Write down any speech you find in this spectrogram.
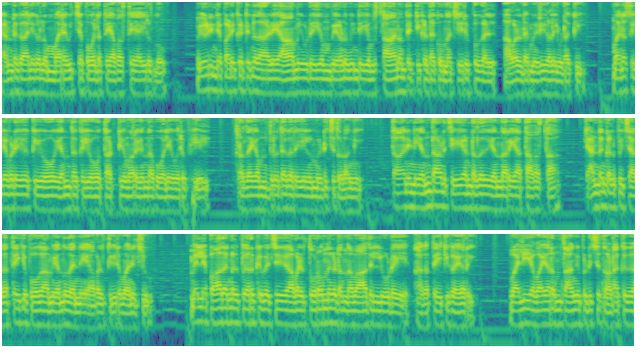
രണ്ട് കാലുകളും മരവിച്ച പോലത്തെ അവസ്ഥയായിരുന്നു. വീടിന്റെ പടിക്കെട്ടിന് താഴെ ആമിയുടെയും വേണുവിന്റെയും സ്ഥാനം തെറ്റിക്കിടക്കുന്ന ചെരുപ്പുകൾ അവളുടെ മിഴികളിൽ ഉടക്കി മനസ്സിലെവിടെയൊക്കെയോ എന്തൊക്കെയോ തട്ടിമറിയുന്ന പോലെ ഒരു ഫീൽ. ഹൃദയം ദ്രുതഗതിയിൽ മിടിച്ചു തുടങ്ങി. താനിനി എന്താണ് ചെയ്യേണ്ടത് എന്നറിയാത്ത അവസ്ഥ. രണ്ടും കൽപ്പിച്ച് അകത്തേക്ക് പോകാം എന്ന് തന്നെ അവൾ തീരുമാനിച്ചു. മെല്ലെ പാദങ്ങൾ പെറുക്കി വെച്ച് അവൾ തുറന്നു കിടന്ന വാതിലിലൂടെ അകത്തേക്ക് കയറി. വലിയ വയറും താങ്ങിപ്പിടിച്ച് നടക്കുക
